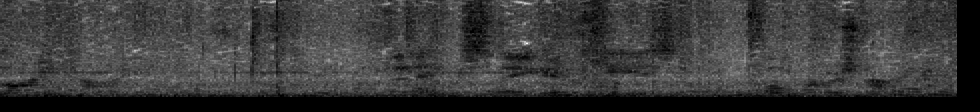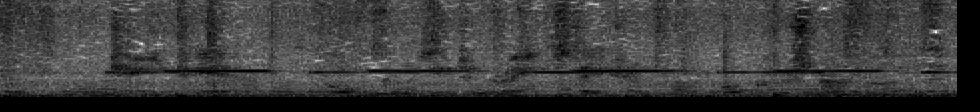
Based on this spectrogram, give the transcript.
Line 9. The next station is Okrushnaya. Change here for Kensington train station Okrushnaya.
